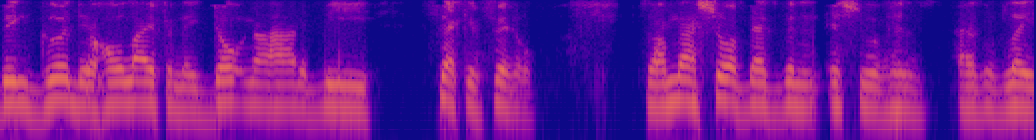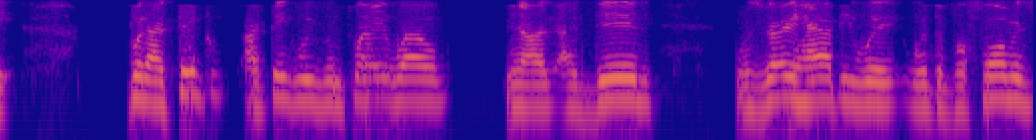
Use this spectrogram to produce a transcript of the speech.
been good their whole life and they don't know how to be second fiddle. So I'm not sure if that's been an issue of his as of late. But I think I think we've been playing well. You know, I, I did was very happy with with the performance.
